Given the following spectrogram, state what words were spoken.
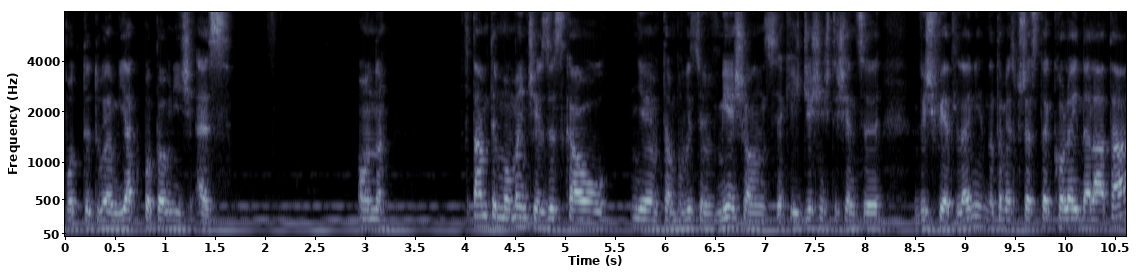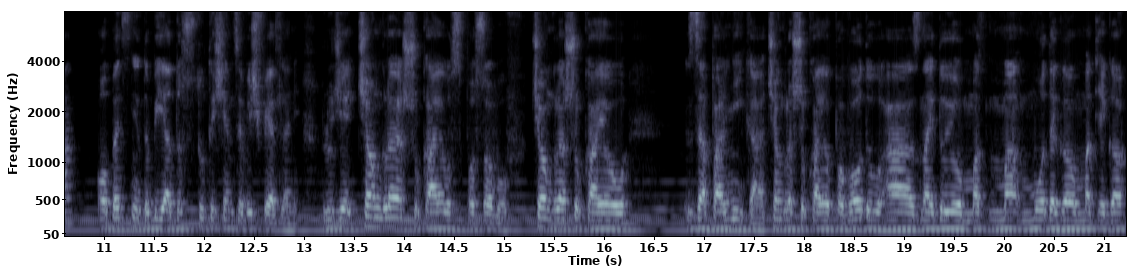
pod tytułem Jak popełnić S. On w tamtym momencie zyskał, nie wiem, tam powiedzmy w miesiąc jakieś 10 tysięcy wyświetleń, natomiast przez te kolejne lata obecnie dobija do 100 tysięcy wyświetleń. Ludzie ciągle szukają sposobów, ciągle szukają zapalnika, ciągle szukają powodu, a znajdują ma, ma, młodego Matiego,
